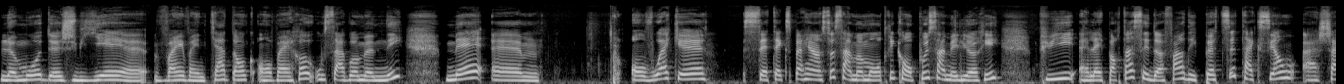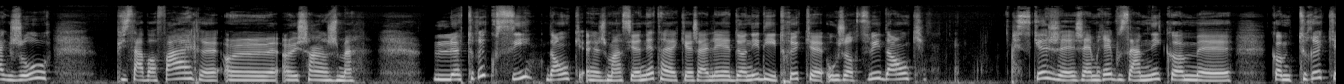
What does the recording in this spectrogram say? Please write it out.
le mois de juillet 2024. Donc, on verra où ça va me mener. Mais on voit que cette expérience-là, ça m'a montré qu'on peut s'améliorer. Puis l'important, c'est de faire des petites actions à chaque jour puis ça va faire euh, un, changement. Le truc aussi, donc, euh, je mentionnais que j'allais donner des trucs euh, aujourd'hui, donc ce que j'aimerais vous amener comme truc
